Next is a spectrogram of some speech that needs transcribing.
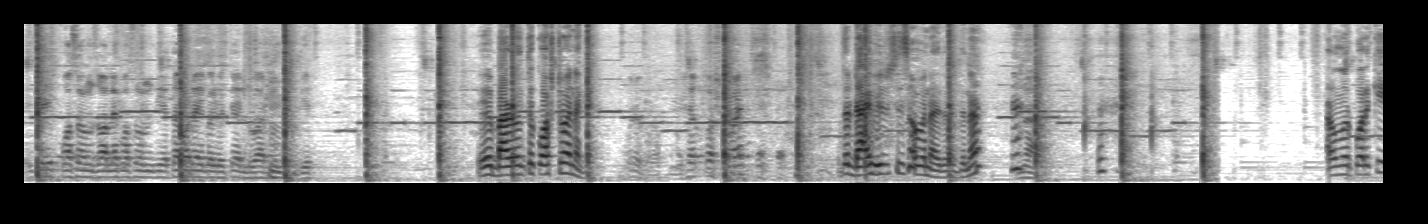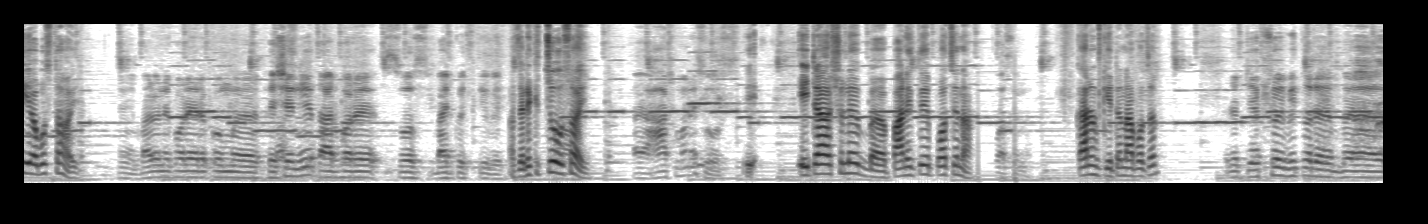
এই যে পচন জলে পচন দিয়ে তারপরে এই বেরোতে লোহার মধ্যে দিয়ে। এ বাড়ানোতে কষ্ট হয় নাকি? বিশাল কষ্ট হয়। তো ডায়াবেটিস হবে না এটাতে না? না। বাড়ানোর পরে কি অবস্থা হয়? হ্যাঁ বাড়ানোর পরে এরকম ফেসে নিয়ে তারপরে সোস বাইর করতে হবে। আচ্ছা এটা কি চোষ হয়? হাঁস মানে সোস এ- এটা আসলে পানিতে পচে না? পচে না। কারণ কি এটা না পচার? এটা টেকসই ভিতরে আহ,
